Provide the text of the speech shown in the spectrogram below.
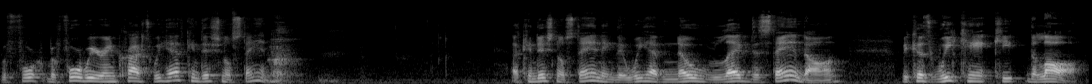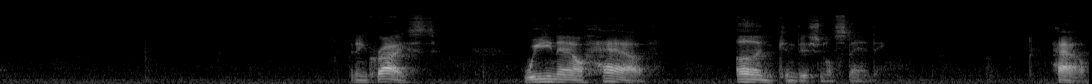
before, before we are in Christ, we have conditional standing. A conditional standing that we have no leg to stand on because we can't keep the law. But in Christ, we now have unconditional standing. How?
